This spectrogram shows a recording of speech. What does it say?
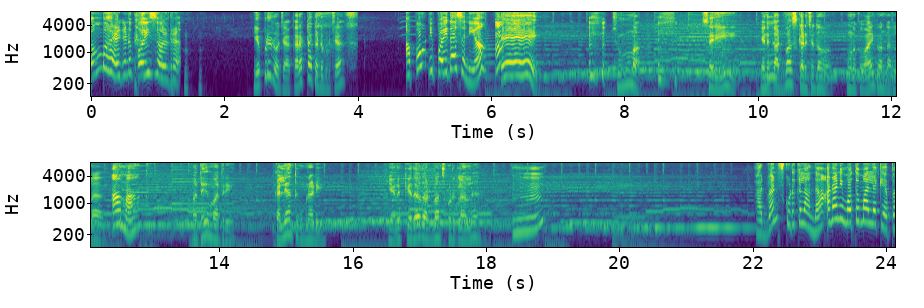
ரொம்ப அழகுன்னு பொய் சொல்ற. எப்படி ரோஜா கரெக்டா கண்டுபிடிச்ச? அப்போ நீ பொய் தான் சொன்னியா? ஏய் சும்மா. சரி எனக்கு அட்வான்ஸ் கிடைச்சதும் உனக்கு வாங்கிட்டு வந்தேன்ல. ஆமா. அதே மாதிரி கல்யாணத்துக்கு முன்னாடி எனக்கு ஏதாவது அட்வான்ஸ் கொடுக்கலாம்ல? ம். அட்வான்ஸ் கொடுக்கலாம் தான் ஆனா நீ மொத்தமா இல்ல கேப்ப.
